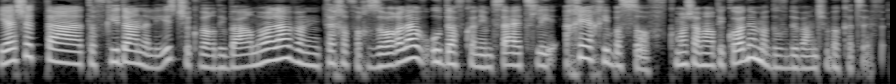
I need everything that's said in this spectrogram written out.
יש את התפקיד האנליסט שכבר דיברנו עליו, אני תכף אחזור אליו, הוא דווקא נמצא אצלי הכי הכי בסוף, כמו שאמרתי קודם, הדובדבן שבקצפת.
